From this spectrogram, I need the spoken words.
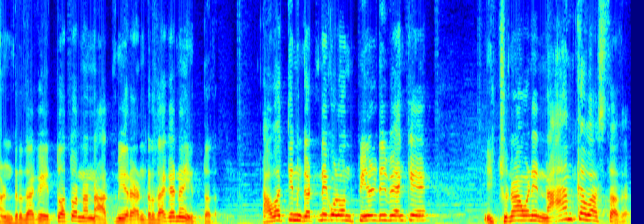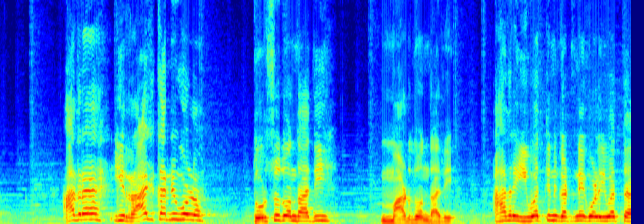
ಅಂಡ್ರದಾಗ ಇತ್ತು ಅಥವಾ ನನ್ನ ಆತ್ಮೀಯರ ಅಂಡ್ರದಾಗನೇ ಇತ್ತದ ಆವತ್ತಿನ ಘಟನೆಗಳು ಒಂದು ಪಿ ಎಲ್ ಡಿ ಬ್ಯಾಂಕೆ ಈ ಚುನಾವಣೆ ನಾಮಕ ವಾಸ್ತದ ಆದರೆ ಈ ರಾಜಕಾರಣಿಗಳು ತೋರಿಸೋದೊಂದಾದಿ ಹಾದಿ ಮಾಡೋದೊಂದು ಹಾದಿ ಆದರೆ ಇವತ್ತಿನ ಘಟನೆಗಳು ಇವತ್ತು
